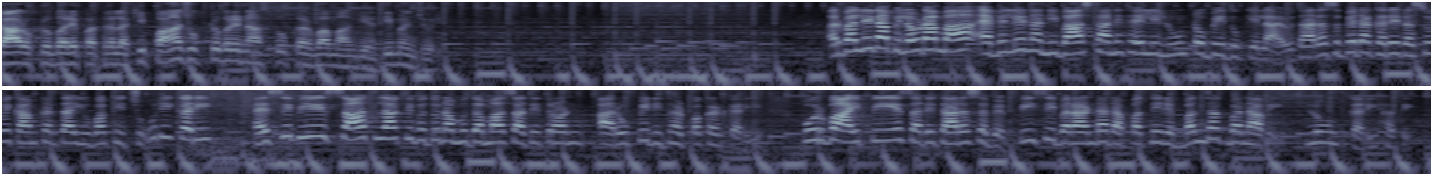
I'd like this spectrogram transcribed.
ચાર ઓક્ટોબરે પત્ર લખી પાંચ ઓક્ટોબરે નાસ્તો કરવા માંગી હતી મંજૂરી. અરવલ્લીના બિલોડામાં એમએલએના નિવાસ સ્થાને થયેલી લૂંટનો ભેદ ઉકેલાયો ધારાસભ્યના ઘરે રસોઈ કામ કરતા યુવકે ચોરી કરી એસીબીએ સાત લાખથી વધુના મુદ્દામાં સાથે ત્રણ આરોપીની ધરપકડ કરી પૂર્વ આઈપીએસ અને ધારાસભ્ય પીસી બરાંડાના પત્નીને બંધક બનાવી લૂંટ કરી હતી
